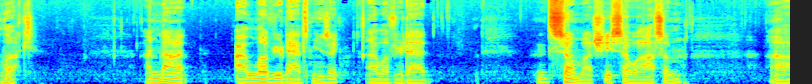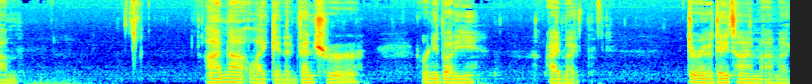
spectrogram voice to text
look. I'm not. I love your dad's music. I love your dad so much. He's so awesome. Um, I'm not like an adventurer or anybody. I'm a during the daytime. I'm a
